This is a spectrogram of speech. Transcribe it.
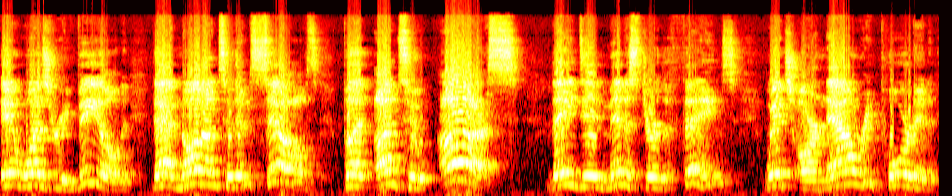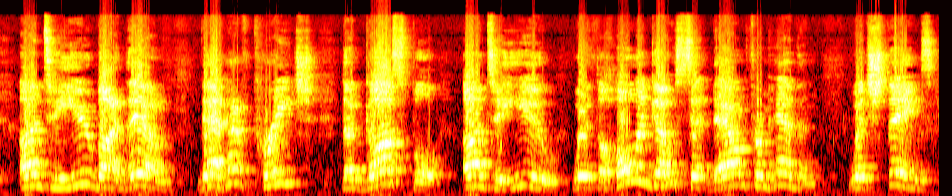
it was revealed that not unto themselves, but unto us they did minister the things which are now reported unto you by them that have preached the gospel unto you with the Holy Ghost sent down from heaven, which things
